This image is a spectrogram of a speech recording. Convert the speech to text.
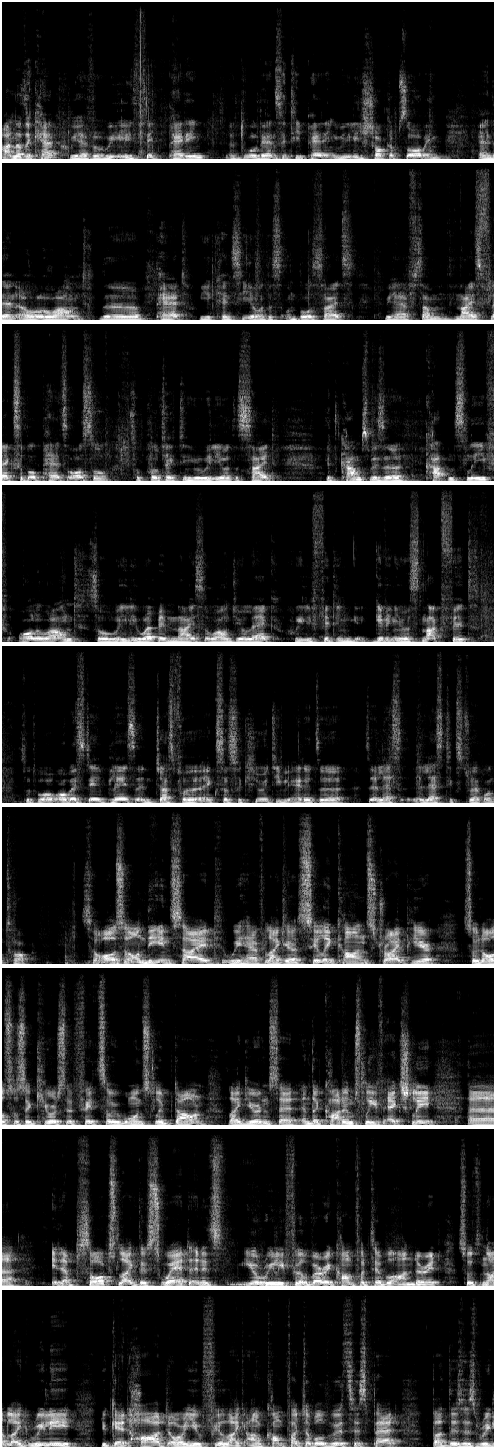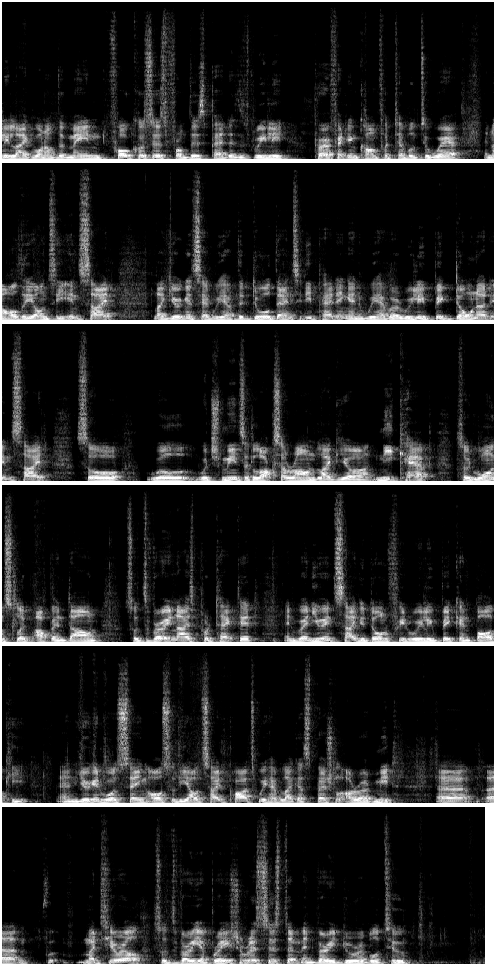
under the cap, we have a really thick padding, a dual density padding, really shock absorbing. And then all around the pad, you can see on, this, on both sides, we have some nice flexible pads also, so protecting you really on the side. It comes with a cotton sleeve all around, so really wrapping nice around your leg, really fitting, giving you a snug fit, so it will always stay in place. And just for extra security, we added the, the elastic strap on top. So also on the inside, we have like a silicone stripe here. So it also secures the fit so it won't slip down, like Jürgen said. And the cotton sleeve actually, uh, it absorbs like the sweat and it's you really feel very comfortable under it. So it's not like really you get hot or you feel like uncomfortable with this pad but this is really like one of the main focuses from this pad is really perfect and comfortable to wear. And all the on the inside like Jürgen said we have the dual density padding and we have a really big donut inside. So will which means it locks around like your kneecap so it won't slip up and down. So it's very nice protected and when you're inside you don't feel really big and bulky and Jürgen was saying also the outside parts, we have like a special Aramid uh, um, material. So it's very abrasion resistant and very durable too.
